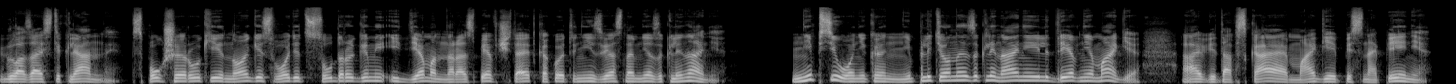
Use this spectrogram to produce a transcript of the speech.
Глаза стеклянные, вспухшие руки и ноги сводит судорогами, и демон нараспев читает какое-то неизвестное мне заклинание. Не псионика, не плетеное заклинание или древняя магия, а видовская магия песнопения.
